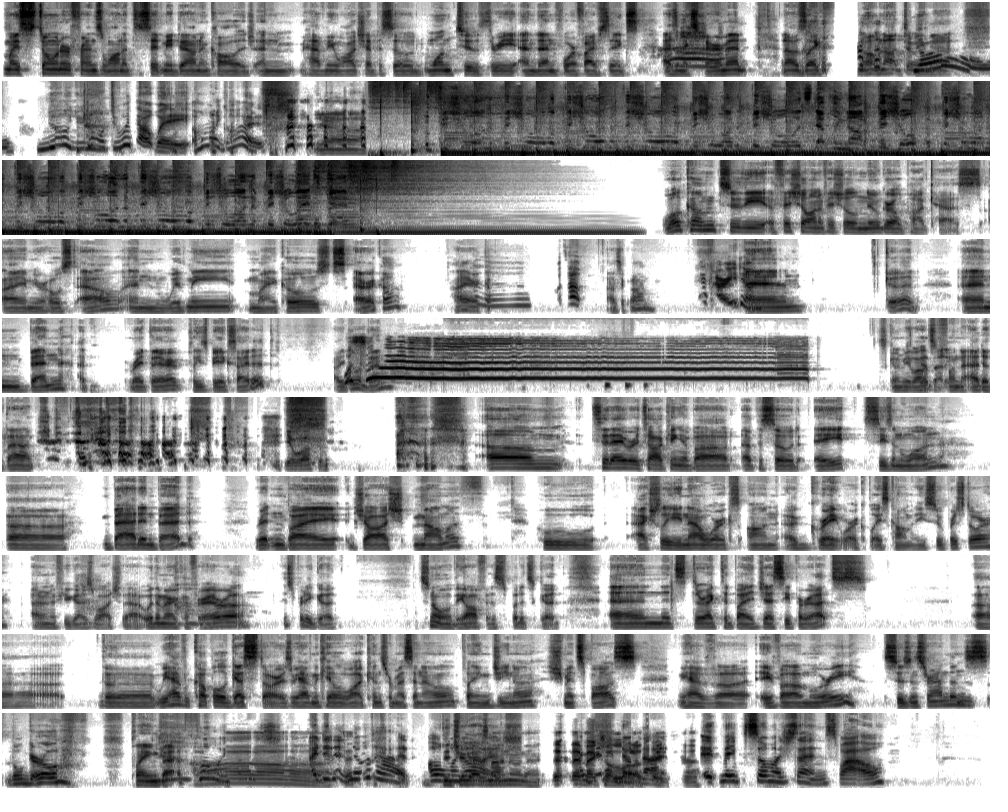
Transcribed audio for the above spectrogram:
my stoner friends wanted to sit me down in college and have me watch episode one, two, three, and then four, five, six as an experiment. And I was like, no, I'm not doing that. No, no, you don't do it that way. Oh my gosh. Yeah. Official, unofficial, official, unofficial, official, unofficial. It's definitely not official. Official, unofficial, official, unofficial, official, unofficial. It's guess. Welcome to the official, unofficial New Girl podcast. I am your host, Al, and with me, my co hosts, Erica. Hi, Erica. Hello. What's up? How's it going? How are you doing? And good. And Ben, right there, please be excited. How you What's doing, Ben? It's gonna be lots of fun to edit that. You're welcome. um, today we're talking about episode eight, season one, uh, "Bad in Bed," written by Josh Malmuth, who actually now works on a great workplace comedy, Superstore. I don't know if you guys watch that with America Oh. Ferrera. It's pretty good. It's no The Office, but it's good, and it's directed by Jesse Peretz. Uh, the we have a couple of guest stars. We have Michaela Watkins from SNL playing Gina Schmidt's boss. We have uh, Eva Amurri, Susan Sarandon's little girl, playing Beth. Oh my gosh. I Ah, didn't that, know that. Oh Did my you gosh. guys not know that? That, that makes a lot of that. sense. yeah. It makes so much sense. Wow.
